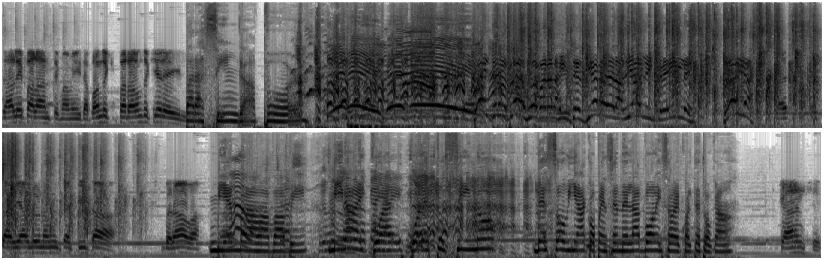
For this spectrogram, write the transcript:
Dale para adelante, mamita. ¿Para dónde, ¿Para dónde quieres ir? Para Singapur. ¡Eh, eh, eh! ¡Fuerte el aplauso para las intenciones de la diabla! ¡Increíble! ¡Traiga! Esta Diabla es una muchachita brava. Bien Brava. brava, papi. Yo Mira, ¿y cuál, ahí. cuál es tu signo de zodiaco? Para encender las bolas y saber cuál te toca. Cáncer.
